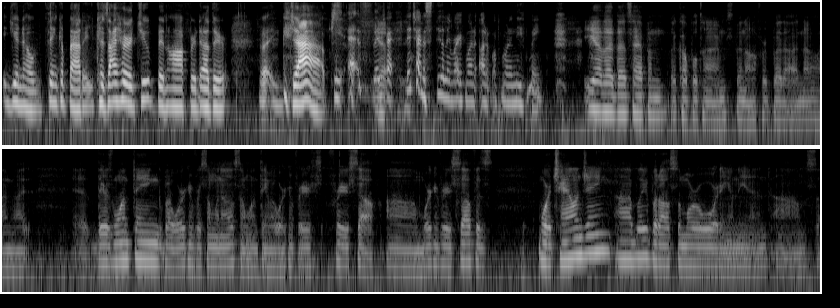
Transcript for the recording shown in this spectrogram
you know, think about it because I heard you've been offered other uh, jobs. Yes, they Yeah. try, they're trying to steal him right from, un, from underneath me. Yeah, that that's happened a couple times. Been offered, but uh, no, I'm. I, uh, there's one thing about working for someone else, and one thing about working for your, for yourself. Um, working for yourself is more challenging, I believe, but also more rewarding in the end. Um, so,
